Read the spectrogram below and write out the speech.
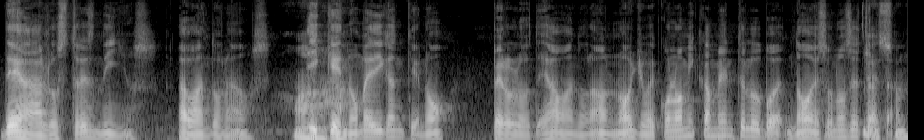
deja a los tres niños abandonados? Y que no me digan que no, pero los deja abandonados. No, yo económicamente los voy a- No, eso no se trata. No.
